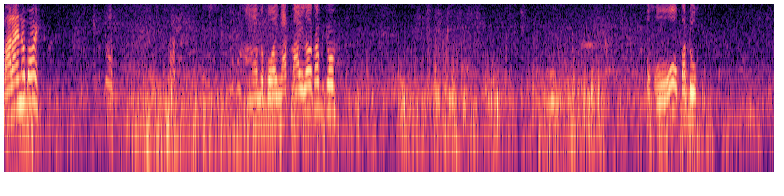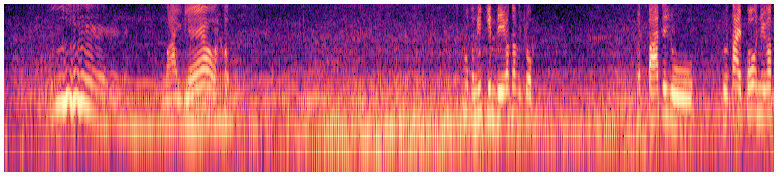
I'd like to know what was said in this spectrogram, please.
ปลาอะไรนะบอยอ่านะบอยงัดมาอีกแล้วท่านผู้ชม โอ้โหปลาดุกนี่มาอีกแล้วโอ้ ตรงนี้กินดีครับท่านผู้ชมรถปลาจะอยู่อยู่ใต้โป๊ะนี้ครับ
